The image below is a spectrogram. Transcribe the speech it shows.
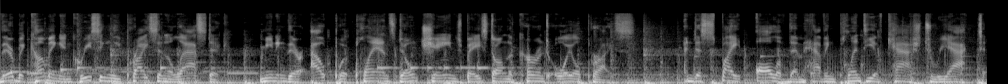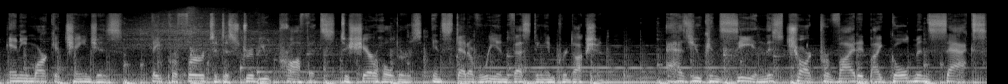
They're becoming increasingly price inelastic, meaning their output plans don't change based on the current oil price. And despite all of them having plenty of cash to react to any market changes, they prefer to distribute profits to shareholders instead of reinvesting in production. As you can see in this chart provided by Goldman Sachs,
